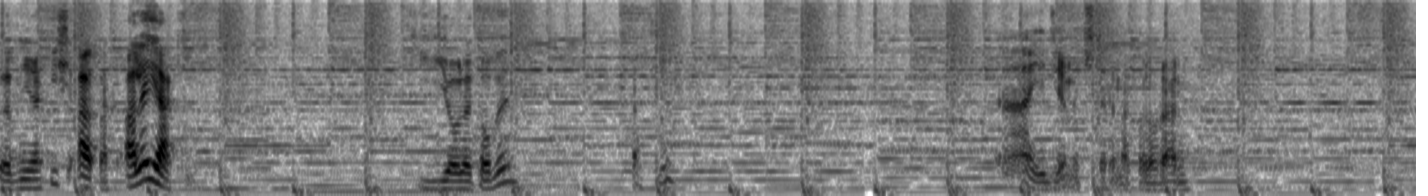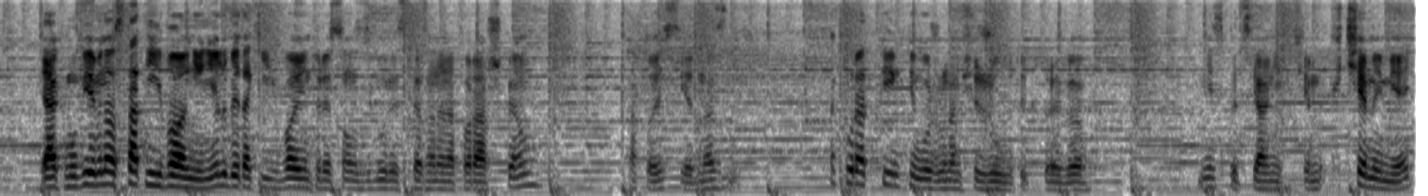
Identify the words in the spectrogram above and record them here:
Pewnie jakiś atak, ale jaki? Fioletowy? Taki? A, jedziemy czterema kolorami. Jak mówiłem na ostatniej wojnie, nie lubię takich wojen, które są z góry skazane na porażkę, a to jest jedna z nich. Akurat pięknie ułożył nam się żółty, którego niespecjalnie chcemy, chcemy mieć.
